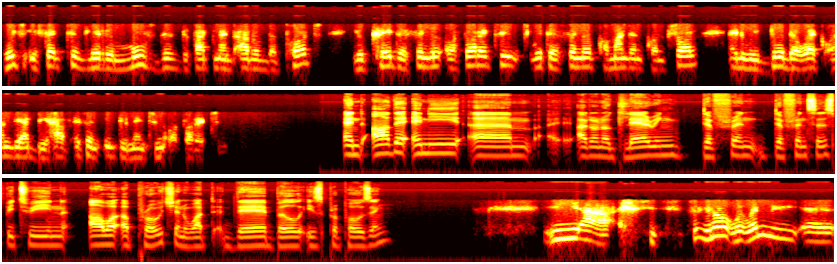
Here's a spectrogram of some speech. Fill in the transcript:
which effectively removes this department out of the port. You create a single authority with a single command and control, and we do the work on their behalf as an implementing authority. And are there any, um, I don't know, glaring different differences between our approach and what their bill is proposing? Yeah. So, you know, when we uh,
